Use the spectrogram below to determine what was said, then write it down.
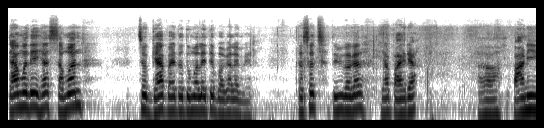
त्यामध्ये ह्या समान जो गॅप आहे तो तुम्हाला इथे बघायला मिळेल. तसंच तुम्ही बघाल ह्या पायऱ्या पाणी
